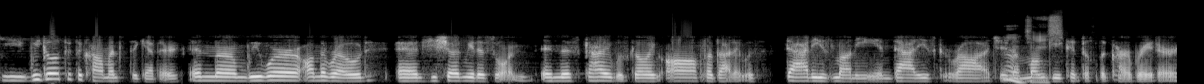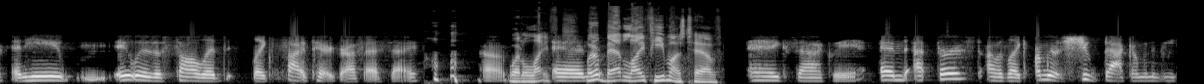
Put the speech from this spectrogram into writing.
He we go through the comments together, and um, we were on the road, and he showed me this one, and this guy was going off about it was daddy's money and daddy's garage and Oh, a monkey could build a carburetor and he it was a solid like five paragraph essay um, What a life. And- what a bad life he must have. Exactly. And at first, I was like, I'm gonna shoot back. I'm gonna be,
